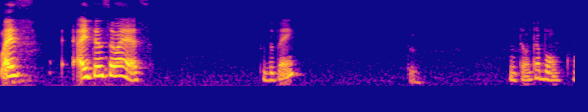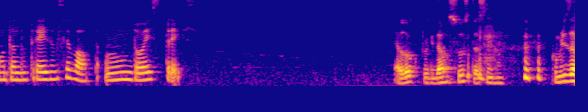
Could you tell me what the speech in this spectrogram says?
Mas a intenção é essa. Tudo bem? Tudo. Então tá bom. Contando três você volta. Um, dois, três. É louco porque dá um susto assim, né? Como diz a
